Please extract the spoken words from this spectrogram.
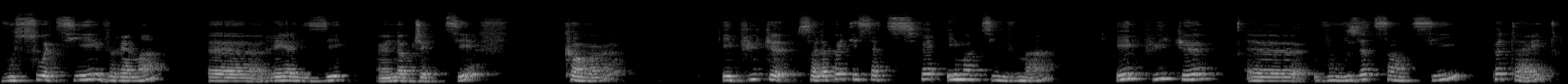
vous souhaitiez vraiment euh, réaliser un objectif commun et puis que ça n'a pas été satisfait émotivement et puis que euh, vous vous êtes senti peut-être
